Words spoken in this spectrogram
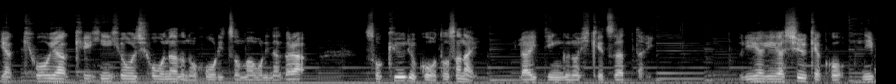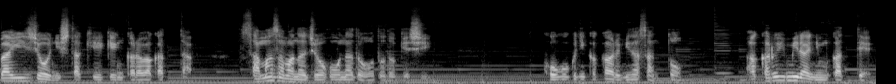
薬機や景品表示法などの法律を守りながら訴求力を落とさないライティングの秘訣だったり、売上や集客を2倍以上にした経験から分かった様々な情報などをお届けし、広告に関わる皆さんと明るい未来に向かって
